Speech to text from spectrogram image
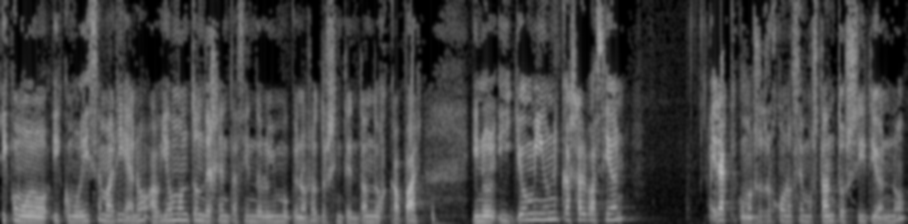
y como, y como dice María, ¿no? Había un montón de gente haciendo lo mismo que nosotros, intentando escapar. Y, no, y yo mi única salvación era que como nosotros conocemos tantos sitios, ¿no?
